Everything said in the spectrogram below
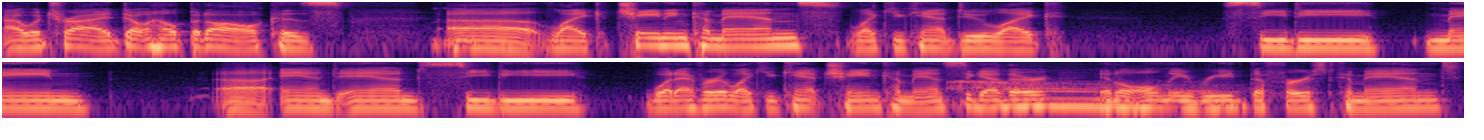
I would try don't help at all because uh, like chaining commands, like you can't do like cd main uh, and and cd whatever. Like you can't chain commands together. It'll only read the first command.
